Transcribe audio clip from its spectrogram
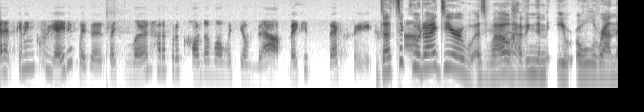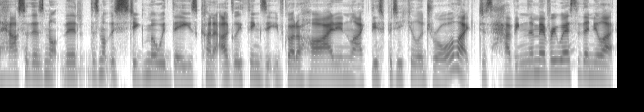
And it's getting creative with it. It's like learn how to put a condom on with your mouth. Make it sexy. That's a good um, idea as well, yeah. having them all around the house, so there's not there, there's not this stigma with these kind of ugly things that you've got to hide in like this particular drawer. Like just having them everywhere, so then you're like,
